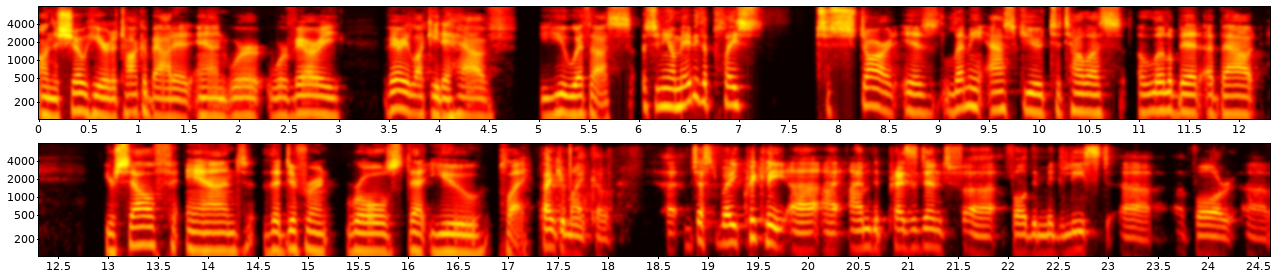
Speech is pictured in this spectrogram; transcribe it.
on the show here to talk about it. And we're we're very, very lucky to have you with us. Sunil, maybe the place to start is let me ask you to tell us a little bit about yourself and the different roles that you play. Thank you, Michael. Uh, just very quickly, uh, I, am the president uh, for the Middle East uh, for uh,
